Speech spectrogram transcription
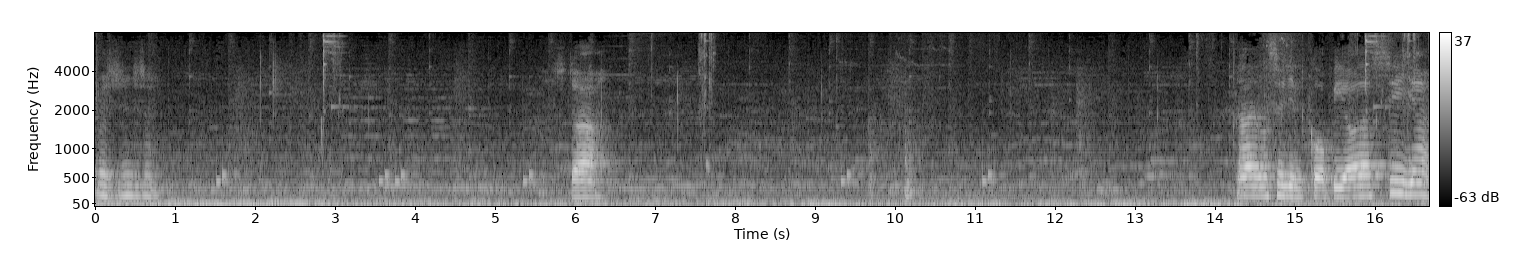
Pues, sí, sí, sí. Está. Nada, no soy el copy, sí ya.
